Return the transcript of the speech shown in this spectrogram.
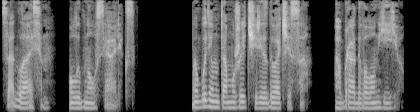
Согласен, улыбнулся Алекс. Мы будем там уже через два часа. Обрадовал он ее.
